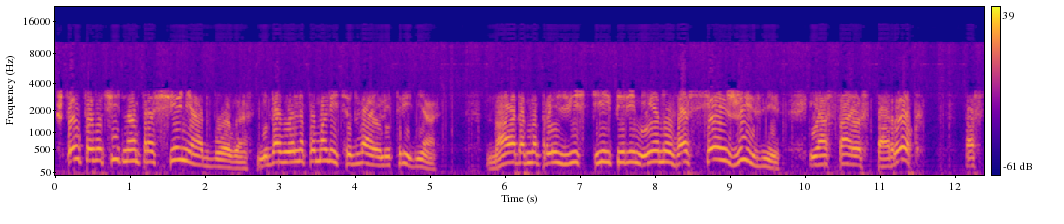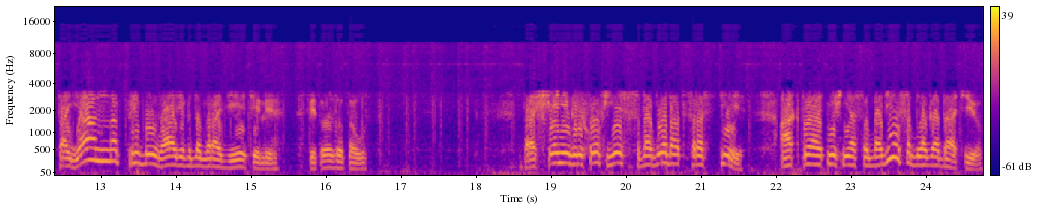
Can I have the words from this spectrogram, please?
Чтобы получить нам прощение от Бога, недовольно помолиться два или три дня. Надо произвести перемену во всей жизни и, оставив порог, постоянно пребывать в добродетели. Святой Златоуст. Прощение грехов есть свобода от страстей, а кто от них не освободился благодатью,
